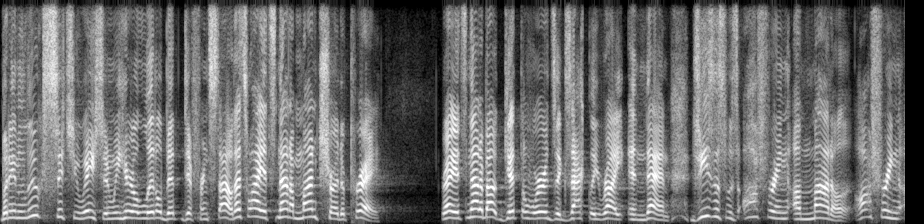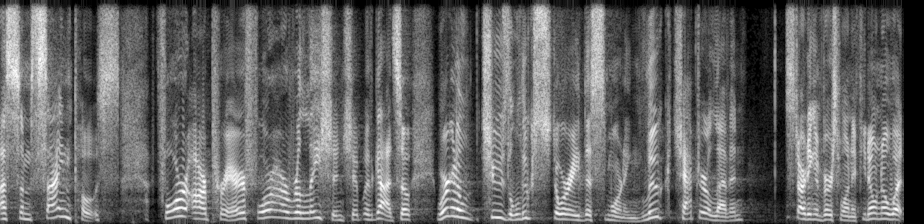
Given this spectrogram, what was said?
But in Luke's situation, we hear a little bit different style. That's why it's not a mantra to pray, right? It's not about get the words exactly right and then. Jesus was offering a model, offering us some signposts for our prayer, for our relationship with God. So we're going to choose Luke's story this morning. Luke chapter 11, starting in verse 1. If you don't know what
